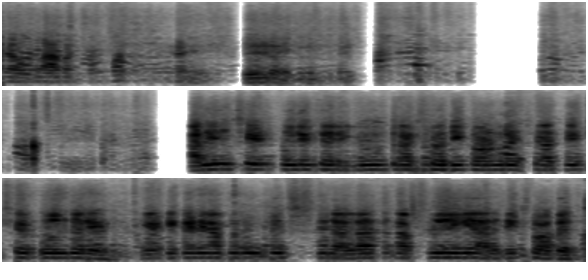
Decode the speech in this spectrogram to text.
राहू बाबा अनिल शेठ पुलेकर युवक राष्ट्रवादी काँग्रेसचे अध्यक्ष कोलदरे या ठिकाणी आपण उपस्थित झाला तर आपलेही हार्दिक स्वागत.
